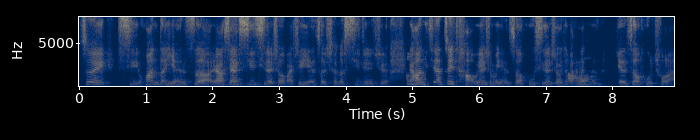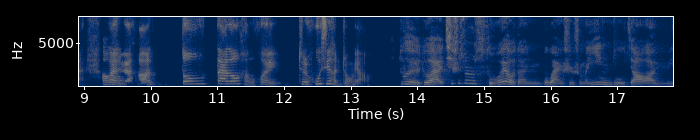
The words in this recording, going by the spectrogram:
最喜欢的颜色，然后现在吸气的时候把这些颜色全都吸进去，然后哦你现在最讨厌什么颜色，呼吸的时候就把那个哦。颜色呼出来。我感觉哦。好像都大家都很会，就是呼吸很重要。对对，其实就是所有的，你不管是什么印度教啊、瑜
